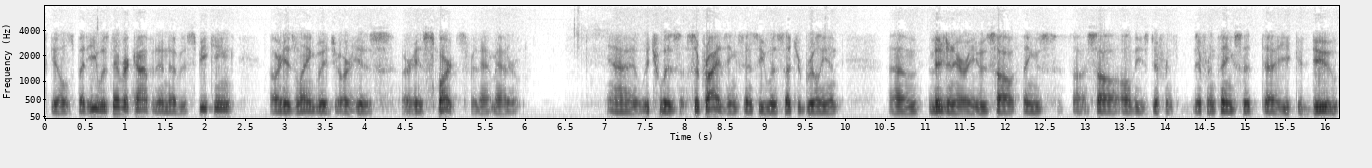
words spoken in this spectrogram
skills. But he was never confident of his speaking, or his language, or his or his smarts, for that matter, uh, which was surprising since he was such a brilliant um, visionary who saw things, saw, saw, all these different different things that uh, he could do.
